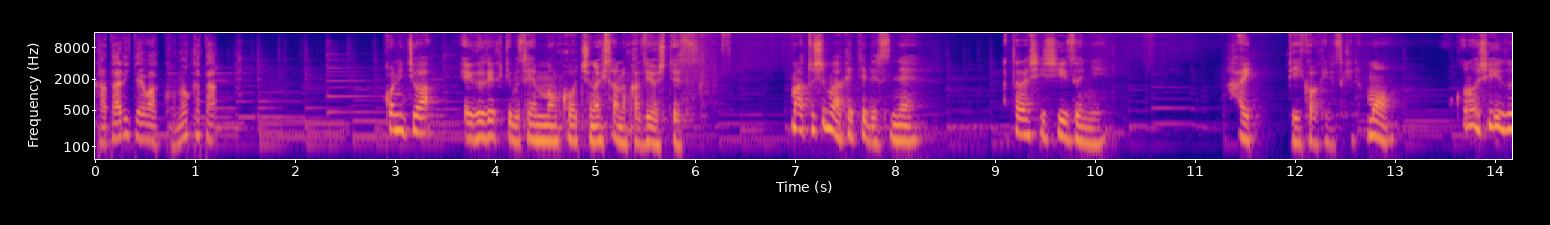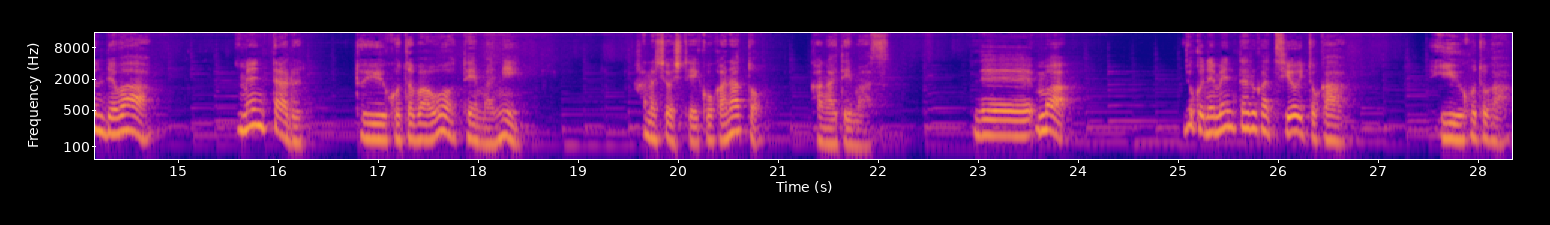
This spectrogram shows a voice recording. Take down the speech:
語り手はこの方。こんにちは。エグゼクティブ専門コーチの久野和義です。まあ年も明けてですね新しいシーズンに入っていくわけですけどもこのシーズンではメンタルという言葉をテーマに話をしていこうかなと考えています。でまあよくねメンタルが強いとかいうことが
